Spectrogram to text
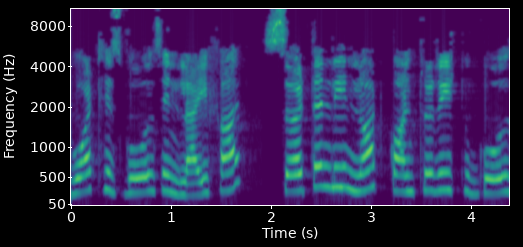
what his goals life are certainly not کانٹرریٹیویئر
